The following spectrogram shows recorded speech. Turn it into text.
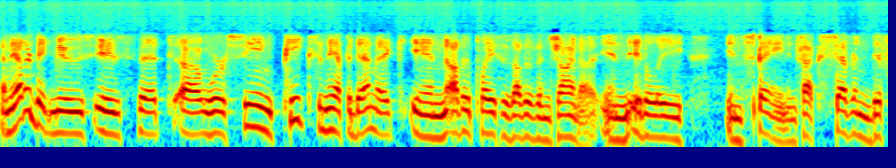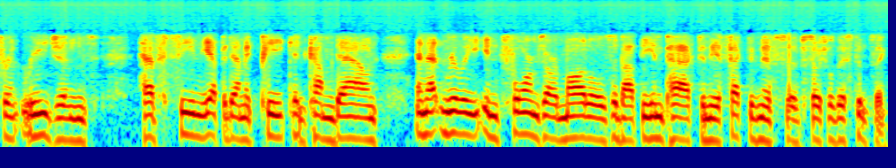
And the other big news is that uh, we're seeing peaks in the epidemic in other places other than China, in Italy, in Spain. In fact, seven different regions have seen the epidemic peak and come down and that really informs our models about the impact and the effectiveness of social distancing.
